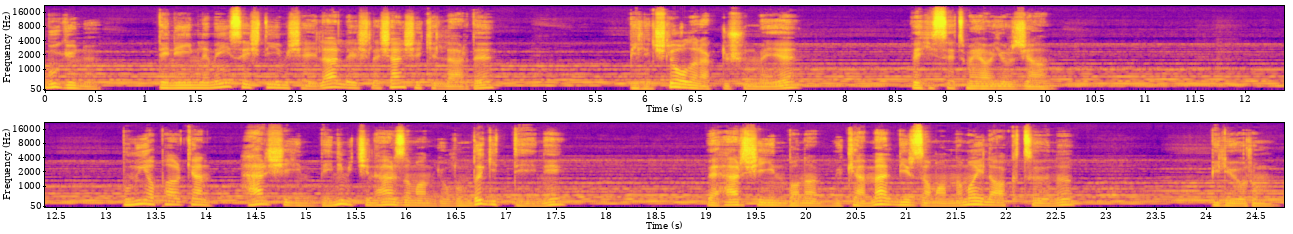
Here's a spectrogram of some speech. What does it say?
Bugünü deneyimlemeyi seçtiğim şeylerle eşleşen şekillerde bilinçli olarak düşünmeye ve hissetmeye ayıracağım. Bunu yaparken her şeyin benim için her zaman yolunda gittiğini ve her şeyin bana mükemmel bir zamanlamayla aktığını biliyorum.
